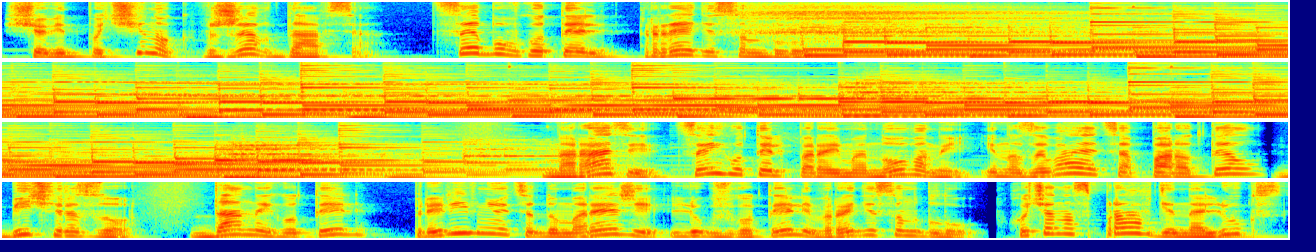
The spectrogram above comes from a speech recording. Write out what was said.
що відпочинок вже вдався. Це був готель Redison Blue. Наразі цей готель перейменований і називається Паротел Beach Resort. Даний готель прирівнюється до мережі люкс-готелів Redison Blue, хоча насправді на люкс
